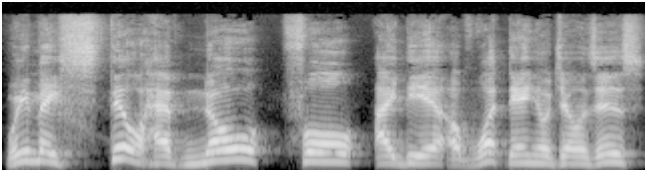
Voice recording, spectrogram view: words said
we may still have no full idea of what Daniel Jones is,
